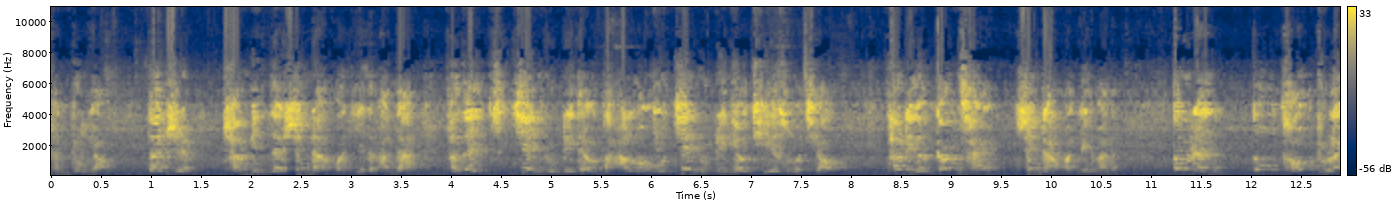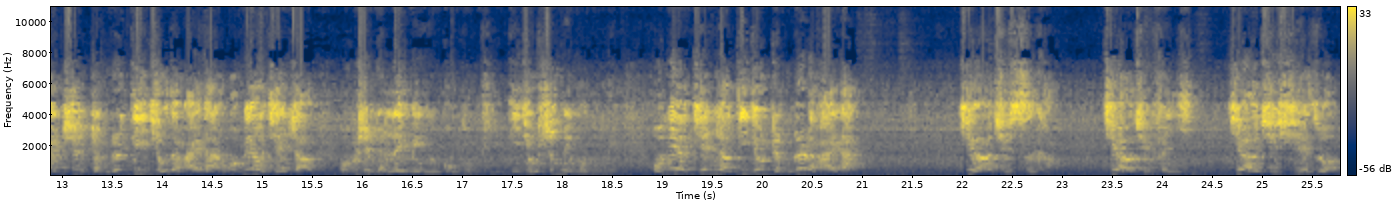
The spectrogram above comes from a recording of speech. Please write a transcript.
很重要，但是。产品在生产环节的盘碳，它在建筑这条大楼、建筑这条铁索桥，它这个钢材生产环节的盘碳，当然都逃不出来，是整个地球的排碳。我们要减少，我们是人类命运共同体，地球生命共同体，我们要减少地球整个的排碳，就要去思考，就要去分析，就要去协作，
